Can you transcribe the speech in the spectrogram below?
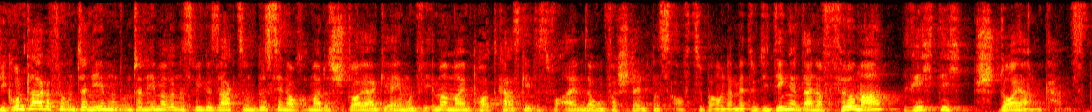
Die Grundlage für Unternehmen und Unternehmerinnen ist, wie gesagt, so ein bisschen auch immer das Steuergame. Und wie immer in meinem Podcast geht es vor allem darum, Verständnis aufzubauen, damit du die Dinge in deiner Firma richtig steuern kannst.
